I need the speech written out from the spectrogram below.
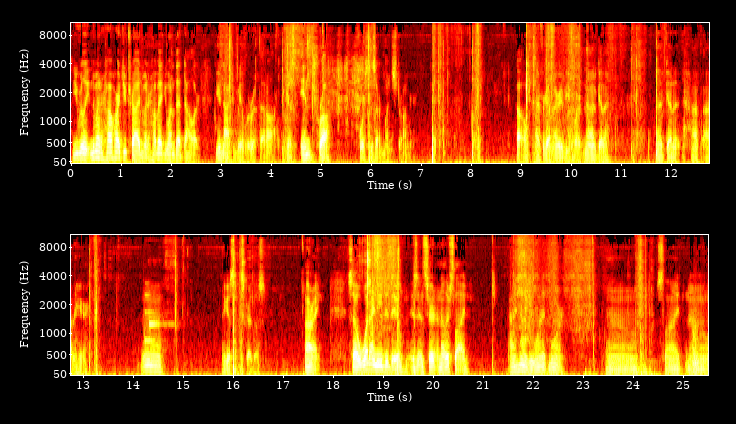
You really, no matter how hard you tried, no matter how bad you wanted that dollar, you're not going to be able to rip that off because intra forces are much stronger. Uh oh, I forgot my review part. Now I've got to, I've got to hop out of here. Uh, I guess I'll discard those. All right. So what I need to do is insert another slide. I know you wanted more. Uh, slide, no.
